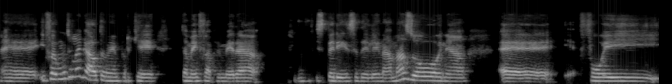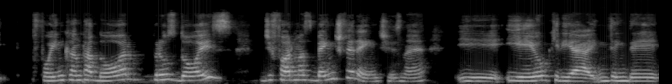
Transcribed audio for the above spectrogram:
É, e foi muito legal também, porque também foi a primeira experiência dele na Amazônia. É, foi, foi encantador para os dois de formas bem diferentes, né? E, e eu queria entender,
